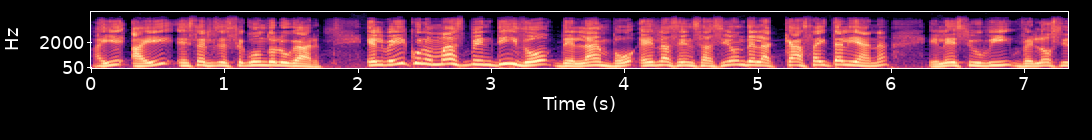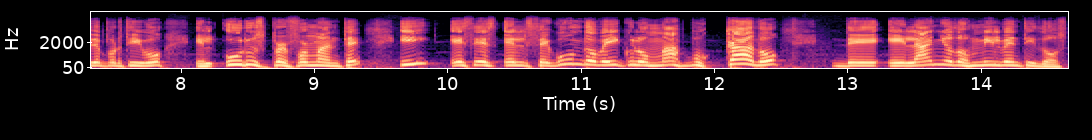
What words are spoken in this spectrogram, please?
Ahí, ahí es el segundo lugar. El vehículo más vendido de Lambo es la sensación de la casa italiana, el SUV veloz y deportivo, el Urus Performante, y ese es el segundo vehículo más buscado del año 2022.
